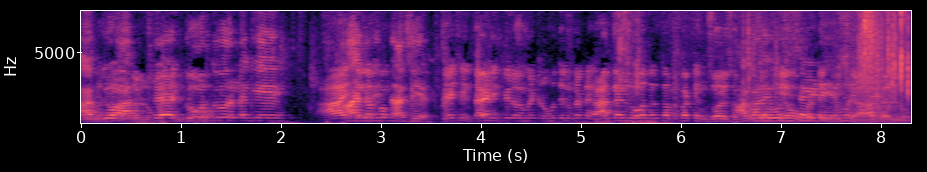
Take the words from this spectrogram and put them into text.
આમ જો આમ છે દૂર દૂર લગે આ આ છે જ લગભગ રીતના છે બેથી ત્રણ કિલોમીટર સુધીનું cutting. આગળનું હતું તમે cutting જોઈ શકો આગળ છો. ઓલી કેવું side cutting એમ જ છે છે. આગળનું.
